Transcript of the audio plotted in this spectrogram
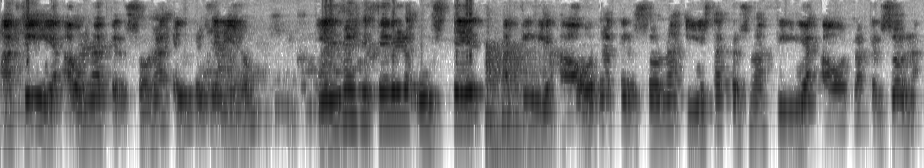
afilia a una persona el mes de enero y el mes de febrero usted afilia a otra persona y esta persona afilia a otra persona.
